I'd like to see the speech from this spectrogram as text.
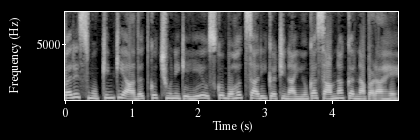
पर इस स्मोकिंग की आदत को छूने के लिए उसको बहुत सारी कठिनाइयों का सामना करना पड़ा है।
